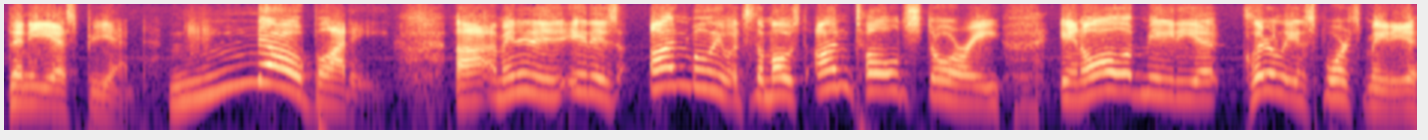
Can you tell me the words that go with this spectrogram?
than ESPN. Nobody. Uh, I mean, it is, it is unbelievable. It's the most untold story in all of media, clearly in sports media,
